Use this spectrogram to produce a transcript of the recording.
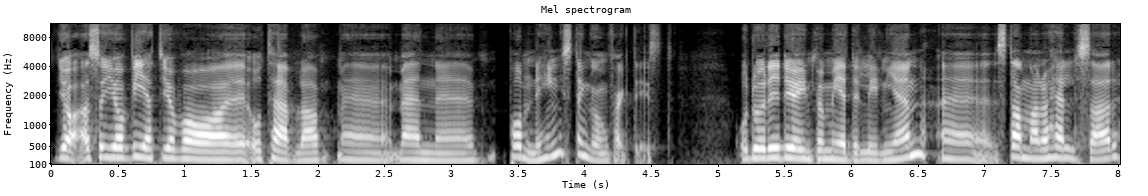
Ja, alltså jag vet jag var eh, och tävla med, en eh, ponnyhingst en gång faktiskt. Och då rider jag in på medellinjen, eh, stannar och hälsar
